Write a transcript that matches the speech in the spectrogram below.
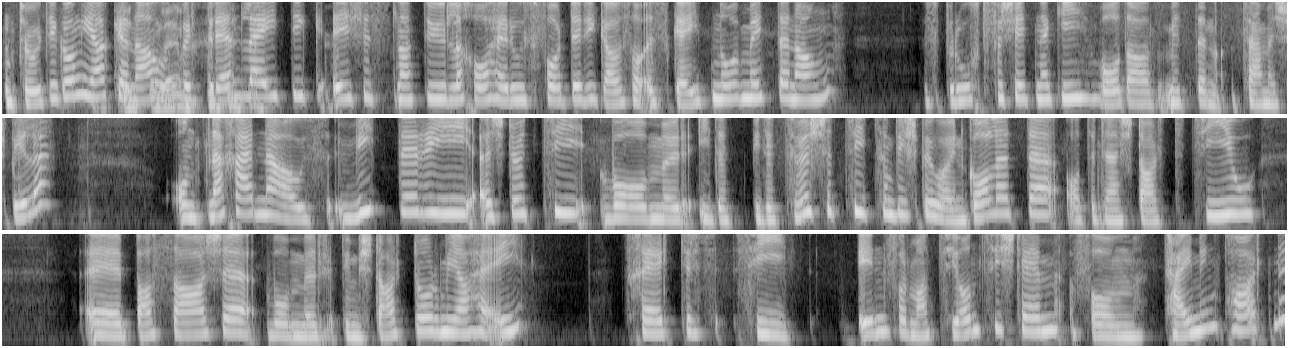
Entschuldigung, ja genau. Für die Rennleitung ist es natürlich auch eine Herausforderung. Also es geht nur miteinander. Es braucht verschiedene, die da miteinander zusammen spielen. Und nachher als weitere Stütze, wo wir in der, bei der Zwischenzeit zum Beispiel auch in Goleten oder der Startziel äh, die wir beim Startturm ja haben, das Kerzers, sind Informationssystem vom Timingpartner.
